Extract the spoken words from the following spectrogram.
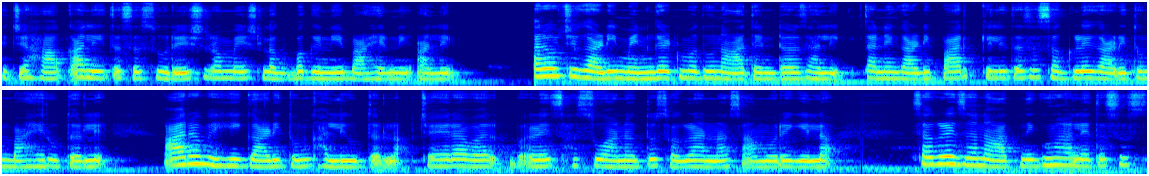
तिची हाक आली तसं सुरेश रमेश लगबगीने बाहेर आले आरवची गाडी मेन गेटमधून आत एंटर झाली. त्याने गाडी पार्क केली तसं सगळे गाडीतून बाहेर उतरले. आरवही गाडीतून खाली उतरला. चेहऱ्यावर बरेच हसू आणत तो सगळ्यांना सामोरे गेला. सगळेजण आत निघून आले तसंच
